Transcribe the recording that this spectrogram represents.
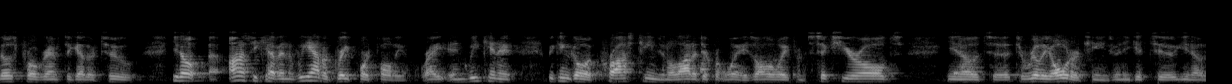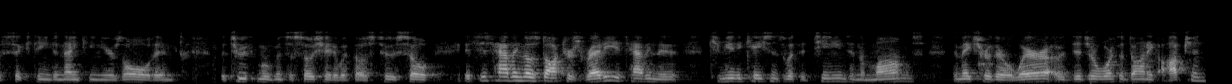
those programs together, too. You know, honestly, Kevin, we have a great portfolio, right? And we can we can go across teens in a lot of different ways, all the way from six-year-olds you know, to really older teens when you get to 16 to 19 years old, and the tooth movements associated with those, too. So it's just having those doctors ready. It's having the communications with the teens and the moms to make sure they're aware of a digital orthodontic option,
